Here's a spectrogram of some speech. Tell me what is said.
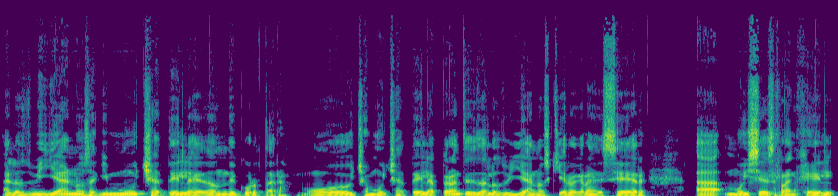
a los villanos. Aquí mucha tela de dónde cortar. Mucha, mucha tela. Pero antes de dar los villanos, quiero agradecer a Moisés Rangel,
